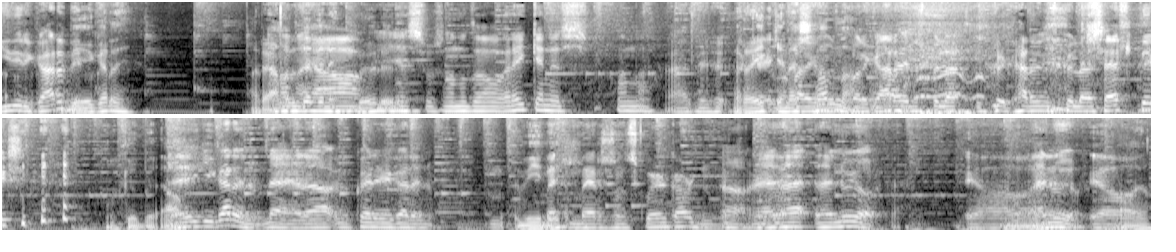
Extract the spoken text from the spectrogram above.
Víðir í garði. Víðir í garði Það er Hann, annar definni jésús, hann út á Reykjanes hann að Reykjanes bara- þarna? Bara í garðinu spilaði Celtics Ok, Það er ekki í garðinu? Nei, er það, hver er í garðinu? Madison Square Garden Já, nei, það, það er New York Það er New York. já, Já, já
